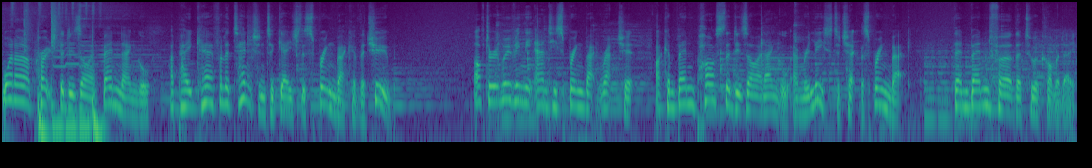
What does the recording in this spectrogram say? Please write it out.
When I approach the desired bend angle, I pay careful attention to gauge the spring back of the tube. After removing the anti-spring back ratchet, I can bend past the desired angle and release to check the spring back, then bend further to accommodate.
